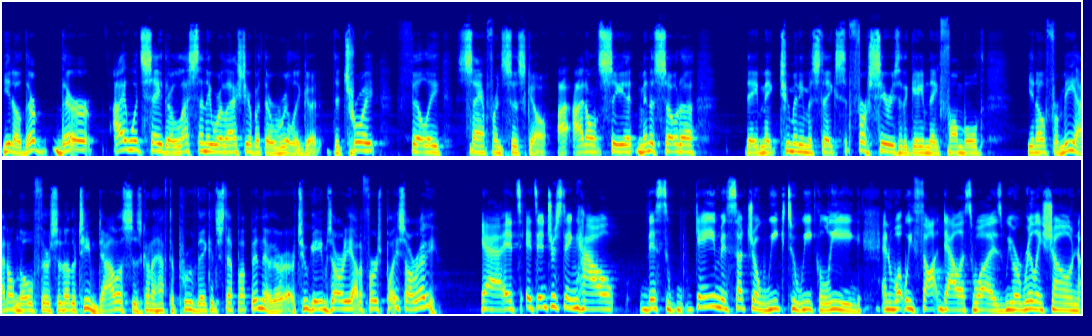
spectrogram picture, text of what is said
you know, they're they're I would say they're less than they were last year, but they're really good. Detroit, Philly, San Francisco. I, I don't see it. Minnesota, they make too many mistakes. First series of the game, they fumbled. You know, for me, I don't know if there's another team. Dallas is going to have to prove they can step up in there. There are two games already out of first place already. Yeah, it's it's interesting how this game is such a week to week league and what we thought Dallas was, we were really shown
